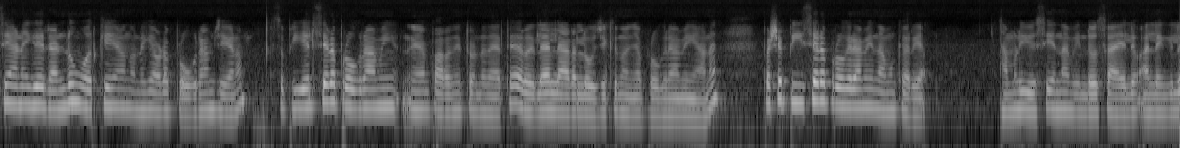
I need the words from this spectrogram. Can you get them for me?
സി ആണെങ്കിലും രണ്ടും വർക്ക് ചെയ്യണമെന്നുണ്ടെങ്കിൽ അവിടെ പ്രോഗ്രാം ചെയ്യണം. സോ പി എൽ സിയുടെ പ്രോഗ്രാമിംഗ് ഞാൻ പറഞ്ഞിട്ടുണ്ട് നേരത്തെ റിലേ ലാഡർ ലോജിക് എന്ന് പറഞ്ഞ പ്രോഗ്രാമിംഗ് ആണ്. പക്ഷേ പി സിയുടെ പ്രോഗ്രാമിംഗ് നമുക്കറിയാം. നമ്മൾ യൂസ് ചെയ്യുന്ന വിൻഡോസ് ആയാലും അല്ലെങ്കിൽ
